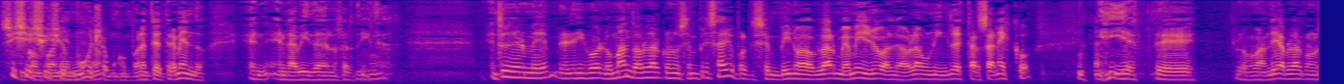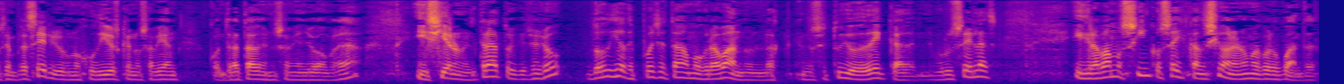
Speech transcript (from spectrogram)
sí, sí, sí, sí, mucho, un componente tremendo en, en la vida de los artistas. Entonces él me, me, dijo, lo mando a hablar con los empresarios porque se vino a hablarme a mí, yo le hablaba un inglés tarzanesco, y este, lo mandé a hablar con los empresarios, unos judíos que nos habían contratado y nos habían llevado para allá, hicieron el trato y qué sé yo, dos días después estábamos grabando en, los estudios de DECA en Bruselas y grabamos cinco o seis canciones, no me acuerdo cuántas.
